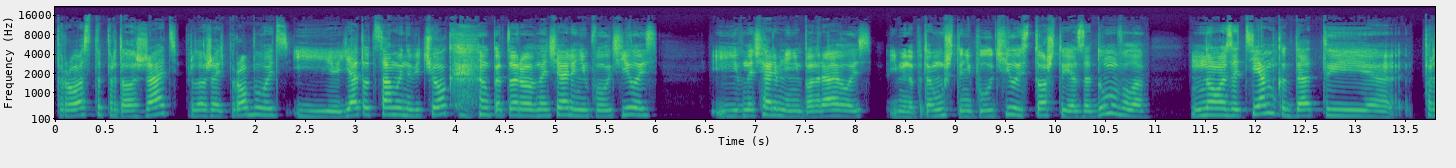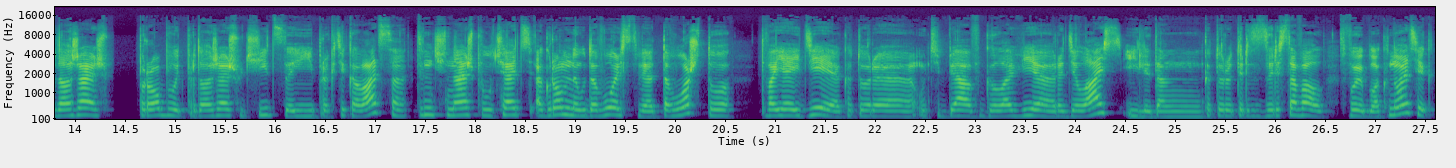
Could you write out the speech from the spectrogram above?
просто продолжать, продолжать пробовать. И я тот самый новичок, у которого вначале не получилось, и вначале мне не понравилось, именно потому что не получилось то, что я задумывала. Но затем, когда ты продолжаешь пробовать, продолжаешь учиться и практиковаться, ты начинаешь получать огромное удовольствие от того, что твоя идея, которая у тебя в голове родилась, или там, которую ты зарисовал в свой блокнотик,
